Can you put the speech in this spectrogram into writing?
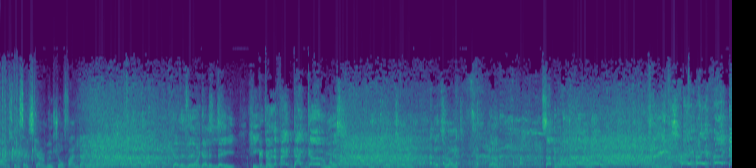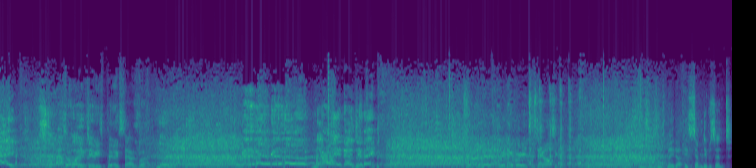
I was going to say Scaramouche or Fandango. Galileo Galilei. He Could do the fandango! Yes, you could, darling. That's right. Something from the lightning! Please, Very, very frightening! stop. That's what one of Jimmy's poo sounds like. No. Galileo, Galileo! Not You're right in there, either. Jimmy! Yeah, in a minute. I'm reading a very interesting article. Feces is made up, is 70%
